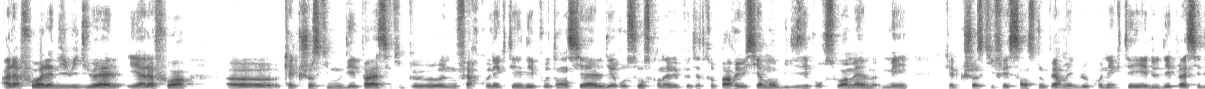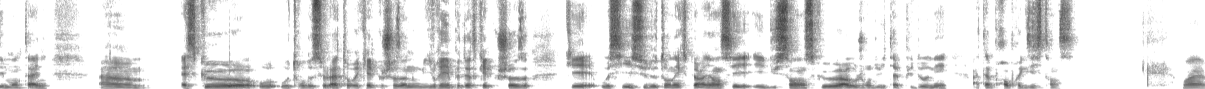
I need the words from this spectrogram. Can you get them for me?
à la fois l'individuel et à la fois quelque chose qui nous dépasse et qui peut nous faire connecter des potentiels, des ressources qu'on n'avait peut-être pas réussi à mobiliser pour soi-même, mais quelque chose qui fait sens nous permet de le connecter et de déplacer des montagnes. Est-ce que autour de cela, tu aurais quelque chose à nous livrer, peut-être quelque chose qui est aussi issu de ton expérience et, du sens que à aujourd'hui tu as pu donner à ta propre existence? Ouais.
